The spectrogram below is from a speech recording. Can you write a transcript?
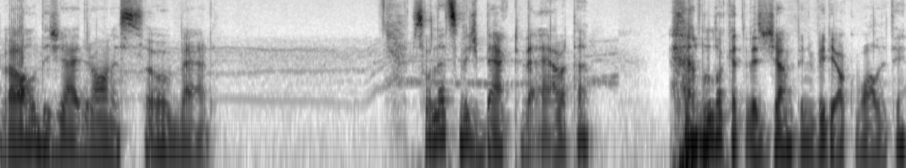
The old DJI drone is so bad. So let's switch back to the Avata and look at this jump in video quality,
